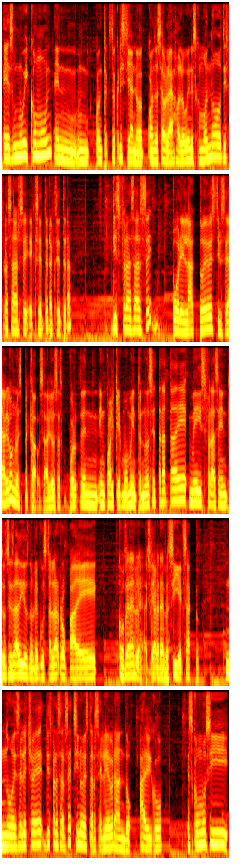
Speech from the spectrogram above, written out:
es muy común en un contexto cristiano cuando se habla de Halloween, es como no disfrazarse, etcétera, etcétera. Disfrazarse por el acto de vestirse de algo no es pecado, o sea, los- por- en, cualquier momento. No se trata de me disfracé, entonces a Dios no le gusta la ropa de... cosa- Superhéroe, de algo. superhéroe. Sí, exacto. No es el hecho de disfrazarse, sino de estar celebrando algo es como si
